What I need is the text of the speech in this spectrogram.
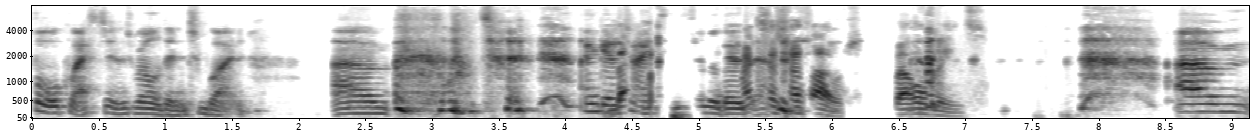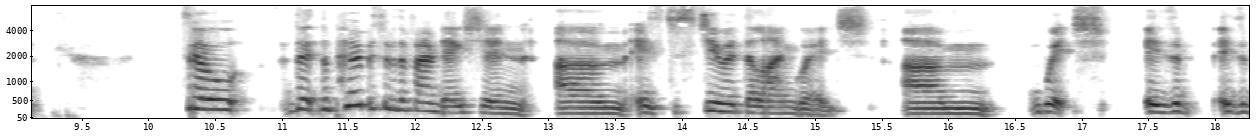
four questions rolled into one. Um, I'm going to try and see some of those. Max yourself out, by all means. um, so the the purpose of the foundation um, is to steward the language, um, which is a is a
